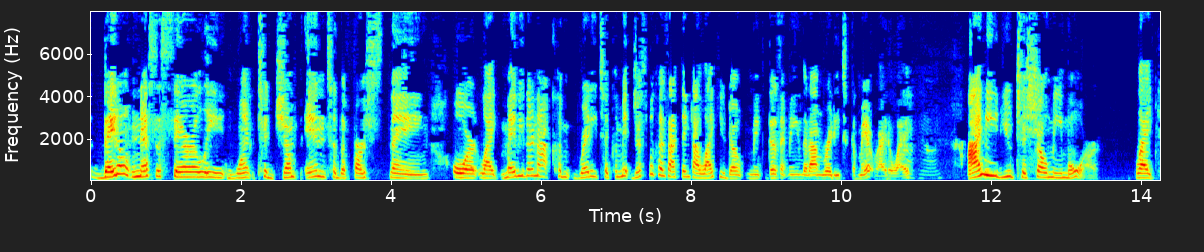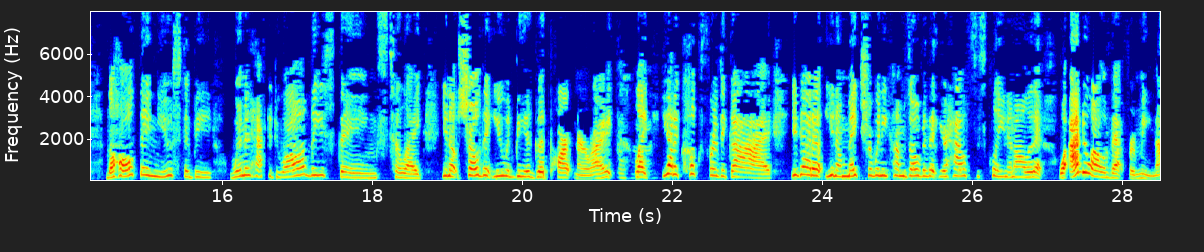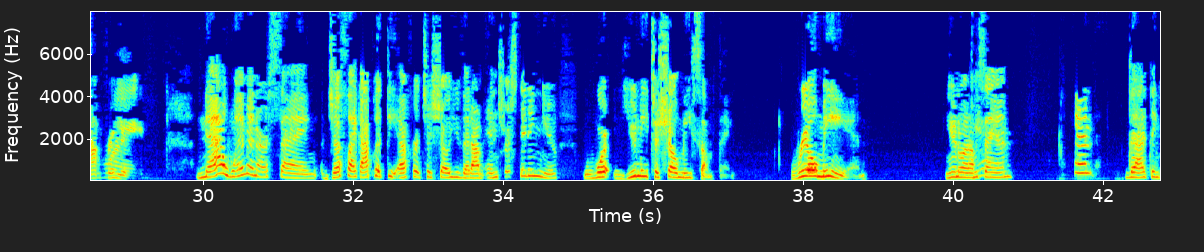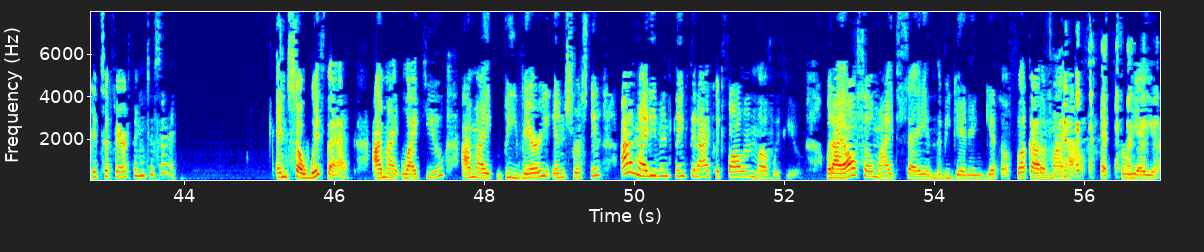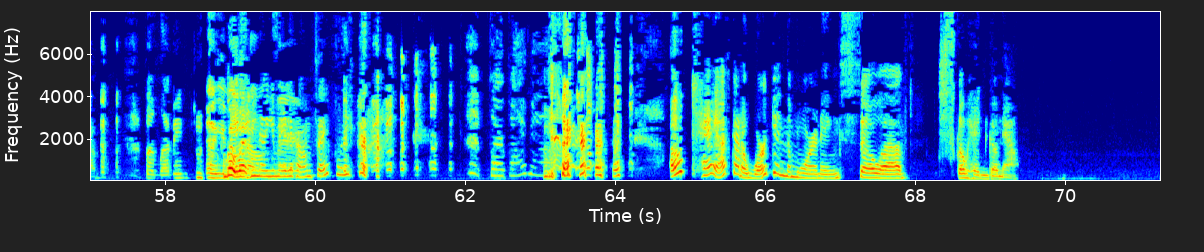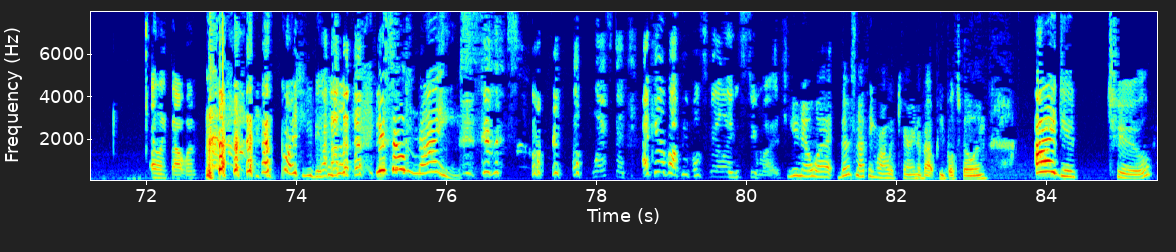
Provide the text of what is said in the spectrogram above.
they don't necessarily want to jump into the first thing or like maybe they're not com- ready to commit. Just because i think i like you don't mean, doesn't mean that i'm ready to commit right away. Mhm. i need you to show me more. Like the whole thing used to be women have to do all these things to like you know show that you would be a good partner right? Mhm. like you got to cook for the guy. You got to you know make sure when he comes over that your house is clean and all of that. Well i do all of that for me not for you. Right. Now women are saying just like i put the effort to show you that i'm interested in you you need to show me something. Real me in. You know what i'm Yeah. saying? And that i think it's a fair thing to say. And so with that i might like you. I might be very interested. I might even think that i could fall in love with you. But i also might say in the beginning get the fuck out of my house at 3 a.m But let me know you but made let it me know home you made it safe. home safely Bye bye now. okay, I've got to work in the morning, so uh, just go ahead and go now. I like that one. of course you do. 'cause You're, you're so nice. Because it's so realistic. I care about people's feelings too much. You know what? There's nothing wrong with caring about people's feelings. I do too.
